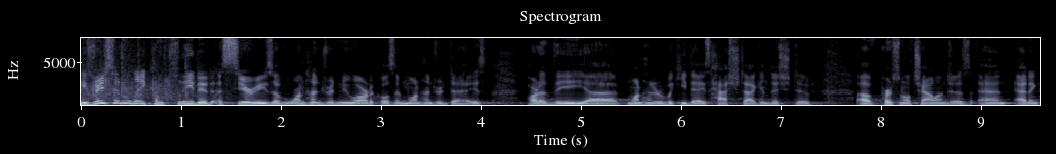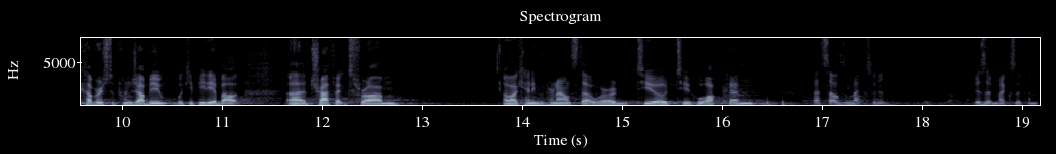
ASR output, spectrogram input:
He's recently completed a series of 100 new articles in 100 days, part of the uh, 100 Wiki Days hashtag initiative of personal challenges, and adding coverage to Punjabi Wikipedia about uh, traffics from, oh, I can't even pronounce that word, Teotihuacan? That sounds Mexican. Is it Mexican?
